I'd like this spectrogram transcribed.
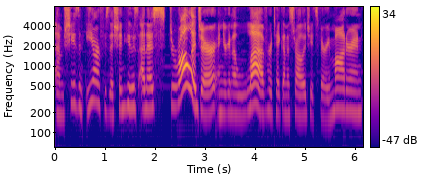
Um, she is an ER physician who's an astrologer, and you're going to love her take on astrology. It's very modern,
